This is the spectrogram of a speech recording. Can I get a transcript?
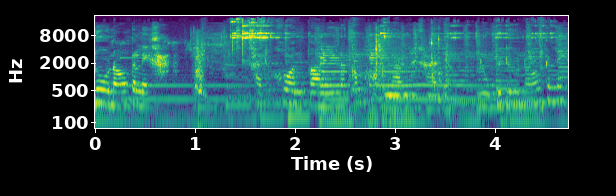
ดูน้องกันเลยค่ะ ค่ะทุกคนตอนนี้เราก็พร้อมแล้วนะคะ เดี๋ยวลงไปดูน้องกันเลย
